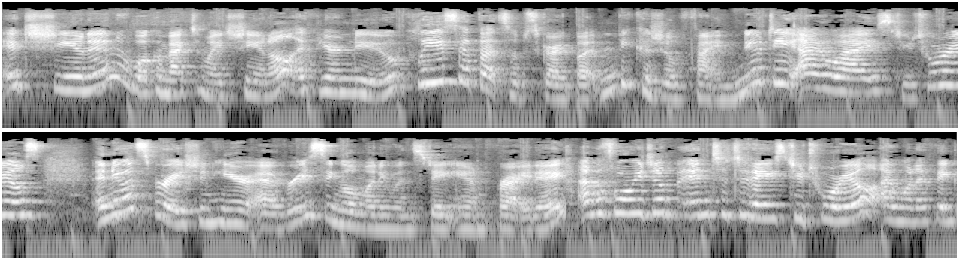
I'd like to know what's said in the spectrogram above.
it's Shannon. Welcome back to my channel. If you're new, please hit that subscribe button because you'll find new DIYs, tutorials, and new inspiration here every single Monday Wednesday and Friday. And before we jump into today's tutorial, I wanna thank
